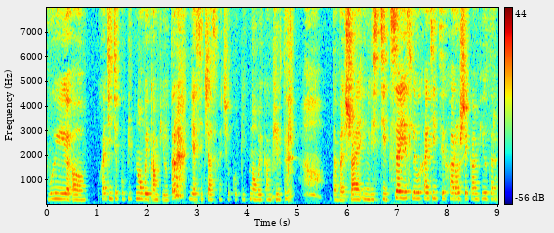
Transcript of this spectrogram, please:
вы э, хотите купить новый компьютер. Я сейчас хочу купить новый компьютер. Это большая инвестиция, если вы хотите хороший компьютер.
